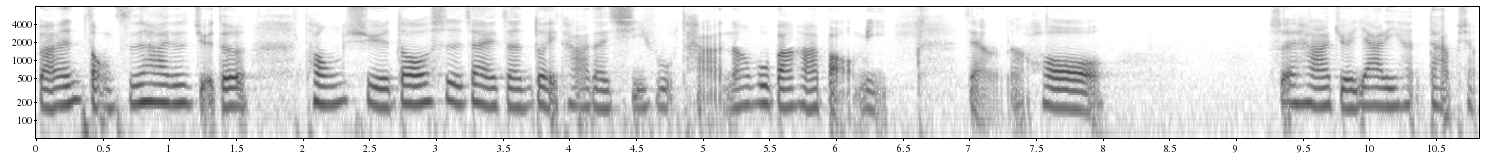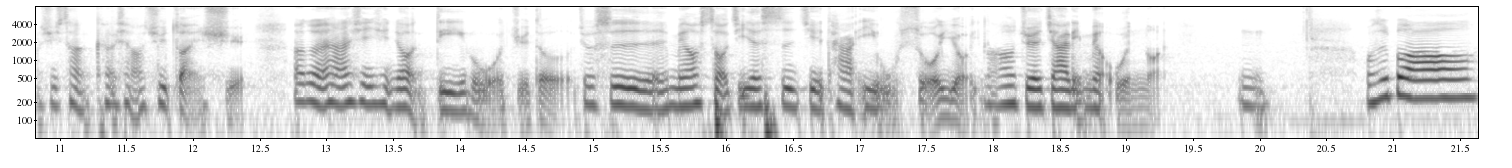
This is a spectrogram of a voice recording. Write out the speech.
反正总之他就觉得同学都是在针对他，在欺负他，然后不帮他保密，这样，然后所以他觉得压力很大，不想去上课，想要去转学，那所以他心情就很低落。我觉得就是没有手机的世界，他一无所有，然后觉得家里没有温暖。嗯，我是不知道。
